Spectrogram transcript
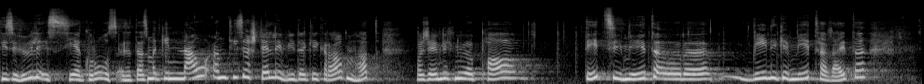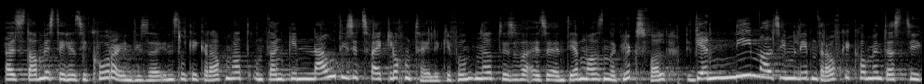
diese Höhle ist sehr groß, also dass man genau an dieser Stelle wieder gegraben hat, wahrscheinlich nur ein paar Dezimeter oder wenige Meter weiter, als damals der Herr Sikora in dieser Insel gegraben hat und dann genau diese zwei Knochenteile gefunden hat. Das war also ein dermaßener Glücksfall. Wir wären niemals im Leben draufgekommen, dass die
